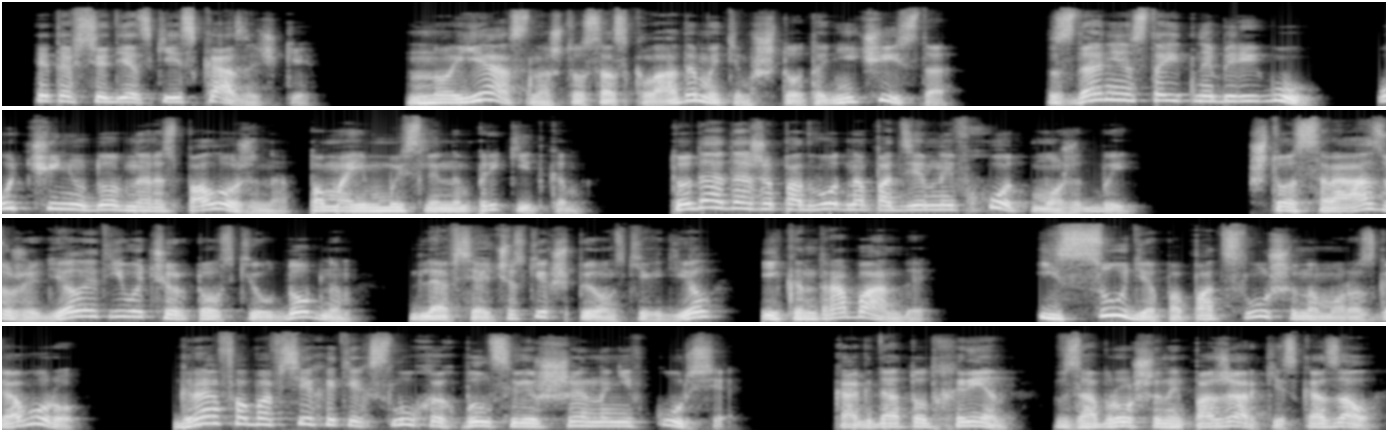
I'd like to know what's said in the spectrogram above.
– это все детские сказочки. Но ясно, что со складом этим что-то нечисто. Здание стоит на берегу, очень удобно расположено, по моим мысленным прикидкам. Туда даже подводно-подземный вход может быть, что сразу же делает его чертовски удобным для всяческих шпионских дел и контрабанды. И судя по подслушанному разговору, граф обо всех этих слухах был совершенно не в курсе. Когда тот хрен в заброшенной пожарке сказал,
